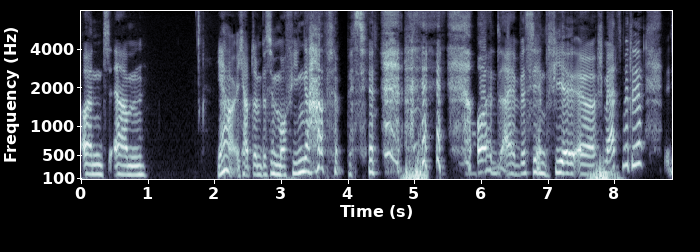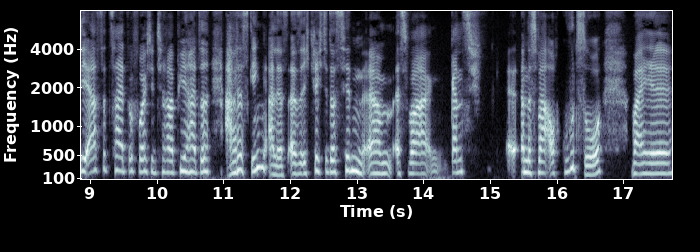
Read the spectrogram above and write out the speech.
Und ähm, ja, ich hatte ein bisschen Morphin gehabt, ein bisschen und ein bisschen viel äh, Schmerzmittel die erste Zeit, bevor ich die Therapie hatte. Aber das ging alles. Also ich kriegte das hin. Ähm, es war ganz äh, und es war auch gut so, weil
